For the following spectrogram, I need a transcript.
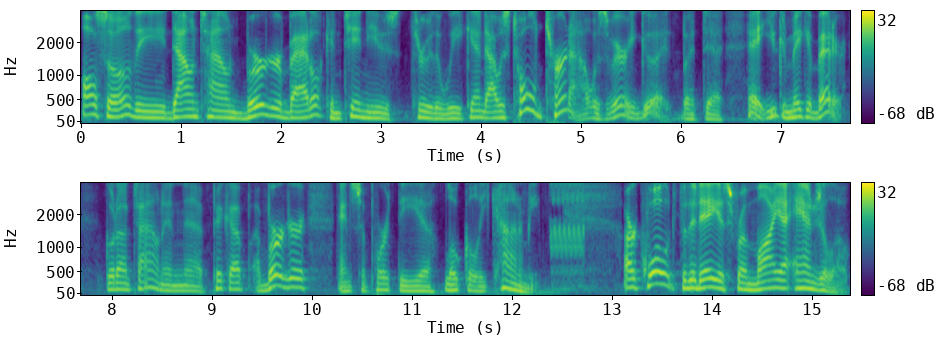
Also, the downtown burger battle continues through the weekend. I was told turnout was very good, but uh, hey, you can make it better. Go downtown and uh, pick up a burger and support the uh, local economy. Our quote for the day is from Maya Angelou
